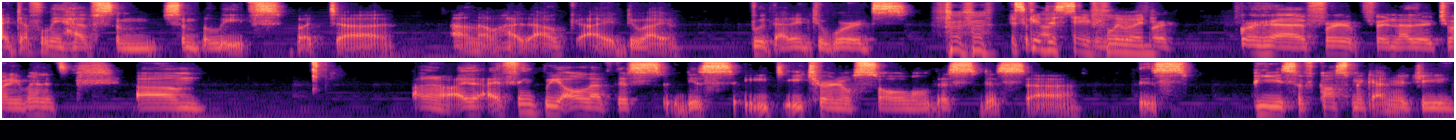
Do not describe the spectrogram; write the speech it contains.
I definitely have some some beliefs, but uh, I don't know how, how I do I put that into words it's good to stay fluid. for for, uh, for for another 20 minutes. Um i don't know. I, I think we all have this this e- eternal soul this this uh this piece of cosmic energy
